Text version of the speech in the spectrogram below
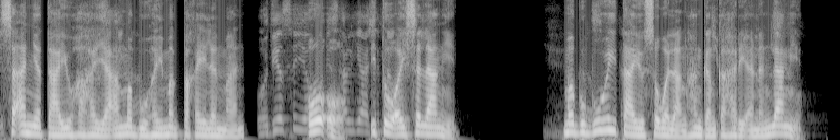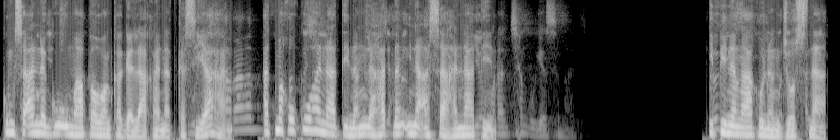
Saan niya tayo hahayaang mabuhay magpakailanman? Oo, ito ay sa langit. Mabubuhay tayo sa walang hanggang kaharian ng langit, kung saan nag-uumapaw ang kagalakan at kasiyahan, at makukuha natin ang lahat ng inaasahan natin. Ipinangako ng Diyos na,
